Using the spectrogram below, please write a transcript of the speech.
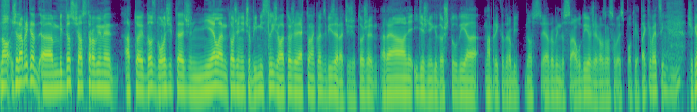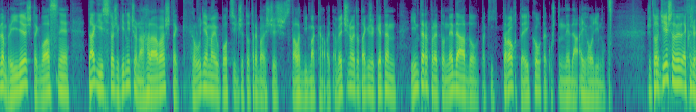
No, že napríklad uh, my dosť často robíme, a to je dosť dôležité, že nie len to, že niečo vymyslíš, ale to, že jak to nakoniec vyzerá. Čiže to, že reálne ideš niekde do štúdia, napríklad robiť, dosť, ja robím dosť audio, že rozhlasové spoty a také veci, mm-hmm. že keď tam prídeš, tak vlastne takisto, že keď niečo nahrávaš, tak ľudia majú pocit, že to treba ešte stále vymakávať. A väčšinou je to tak, že keď ten interpret to nedá do takých troch tejkov, tak už to nedá aj hodinu. Že to tiež sa nedá, akože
